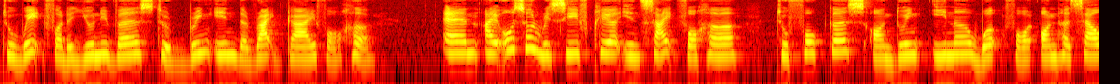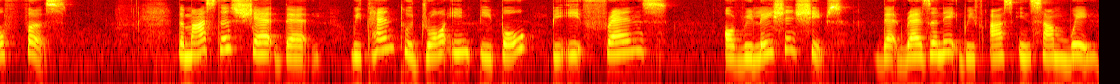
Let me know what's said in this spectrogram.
to wait for the universe to bring in the right guy for her. And I also received clear insight for her to focus on doing inner work for on herself first. The masters shared that we tend to draw in people, be it friends or relationships that resonate with us in some way.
